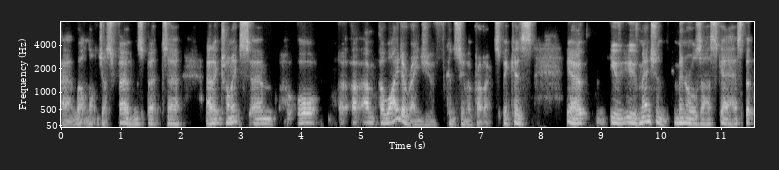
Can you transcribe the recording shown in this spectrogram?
uh, well not just phones but uh, electronics um, or a, a, wider range of consumer products. Because you know you, you've mentioned minerals are scarce but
